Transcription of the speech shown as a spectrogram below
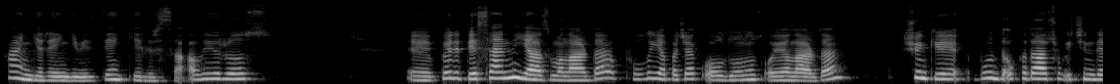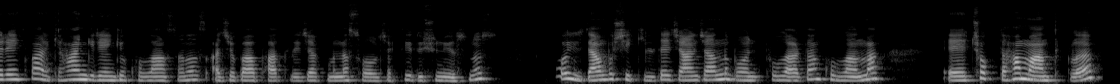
Hangi rengimiz denk gelirse alıyoruz. Böyle desenli yazmalarda pullu yapacak olduğunuz oyalarda çünkü burada o kadar çok içinde renk var ki hangi rengi kullansanız acaba patlayacak mı nasıl olacak diye düşünüyorsunuz. O yüzden bu şekilde can canlı pullardan kullanmak çok daha mantıklı.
